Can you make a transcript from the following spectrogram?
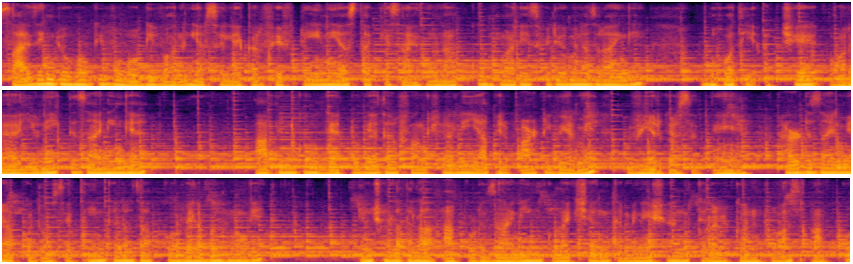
साइजिंग जो होगी, वो होगी वन ईयर से लेकर फिफ्टीन ईयर्स तक की साइजिंग आपको हमारी इस वीडियो में नज़र आएँगी। बहुत ही अच्छे और यूनिक डिज़ाइनिंग है। आप इनको गेट टुगेदर फंक्शनली या फिर पार्टी वेयर में वेयर कर सकते हैं। हर डिज़ाइन में आपको दो से तीन कलर्स आपको अवेलेबल होंगे। इन ताला आपको designing collection combination colour contrast आपको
